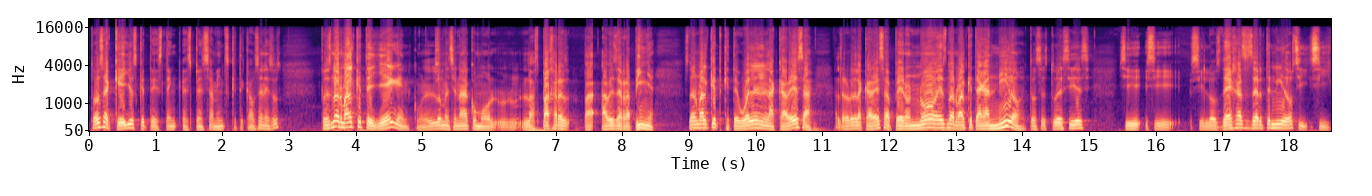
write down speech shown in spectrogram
todos aquellos que te estén, pensamientos que te causen esos, pues es normal que te lleguen, como él lo mencionaba, como las pájaras, aves de rapiña. Normal que, que, te vuelen en la cabeza, alrededor de la cabeza, pero no es normal que te hagan nido. Entonces tú decides si, si, si los dejas ser tenidos, si, si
